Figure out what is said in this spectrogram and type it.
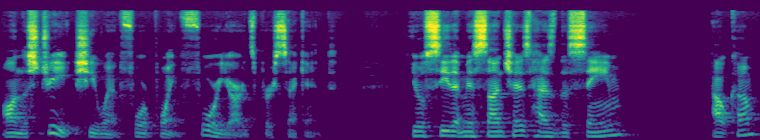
On the street, she went 4.4 yards per second. You'll see that Miss Sanchez has the same outcome.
